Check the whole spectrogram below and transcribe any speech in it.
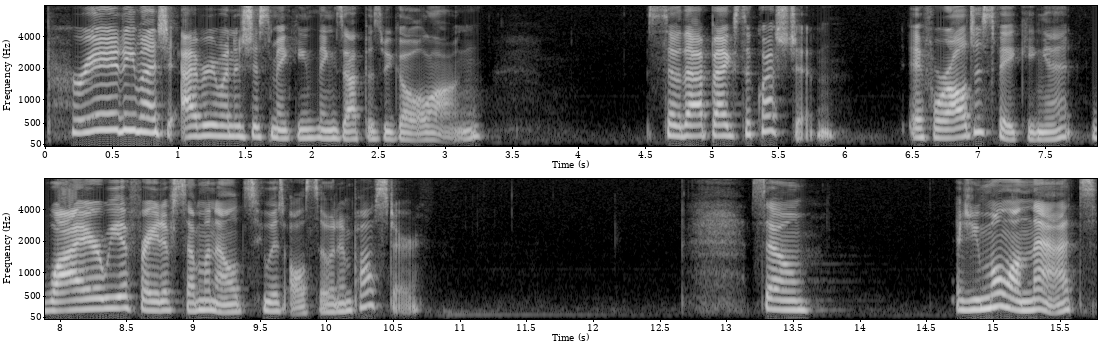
Pretty much everyone is just making things up as we go along. So that begs the question if we're all just faking it, why are we afraid of someone else who is also an imposter? So, as you mull on that,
